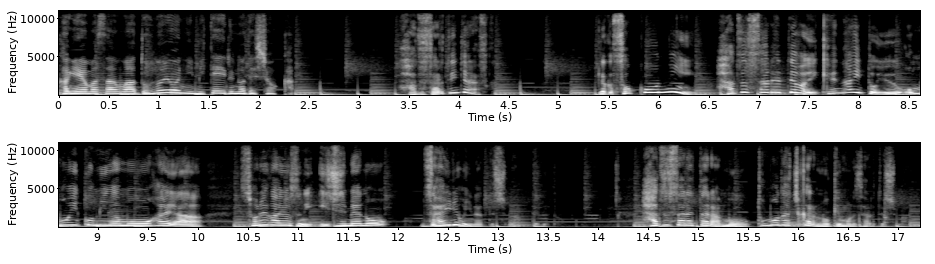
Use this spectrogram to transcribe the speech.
影山さんはどのように見ているのでしょうか？外されていいんじゃないですか。だかそこに外されてはいけないという思い込みがもはやそれが要するにいじめの材料になってしまってると。外されたらもう友達からのけものされてしまってる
